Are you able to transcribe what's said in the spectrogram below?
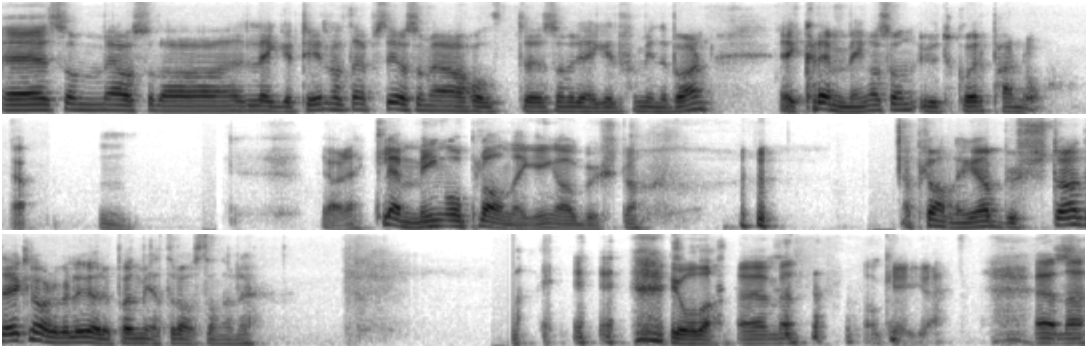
eh, som jeg også da legger til, og som jeg har holdt som regel for mine barn, klemming og sånn utgår per nå. Det er det. Klemming og planlegging av bursdag. Planlegging av bursdag, det klarer du vel å gjøre på en meter avstand, eller? jo da, eh, men OK, greit. Eh, Nei.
